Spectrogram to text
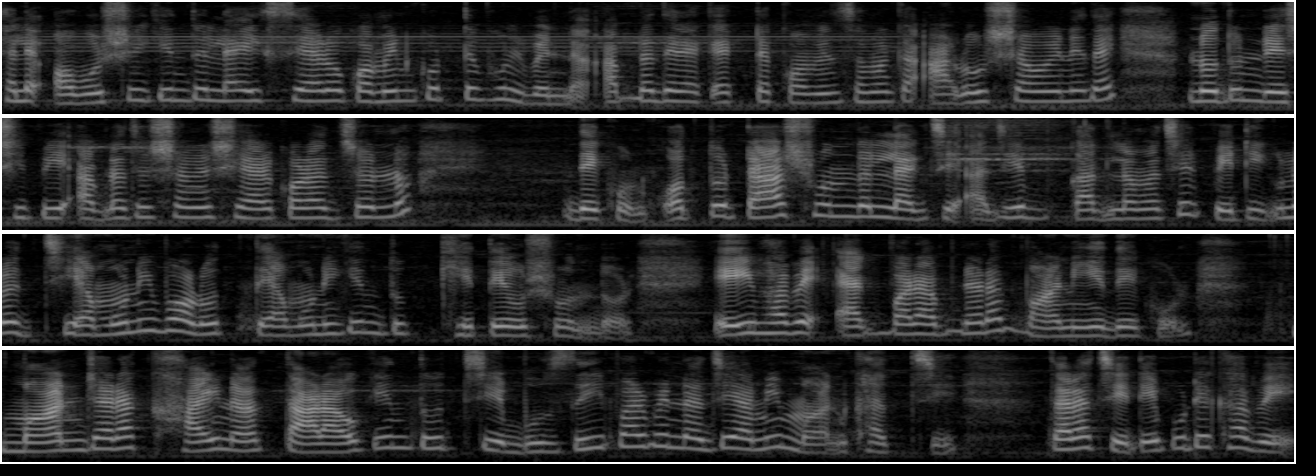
তাহলে অবশ্যই কিন্তু লাইক শেয়ার ও কমেন্ট করতে ভুলবেন না। আপনাদের এক একটা কমেন্টস আমাকে আরও উৎসাহ এনে দেয় নতুন রেসিপি আপনাদের সঙ্গে শেয়ার করার জন্য। দেখুন, কতটা সুন্দর লাগছে। আজকে কাতলা মাছের পেটিগুলো যেমনই বড়, তেমনই কিন্তু খেতেও সুন্দর। এইভাবে একবার আপনারা বানিয়ে দেখুন। মান যারা খায় না, তারাও কিন্তু চে- বুঝতেই পারবেন না যে আমি মান খাচ্ছি। তারা চেটে পুটে খাবে।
